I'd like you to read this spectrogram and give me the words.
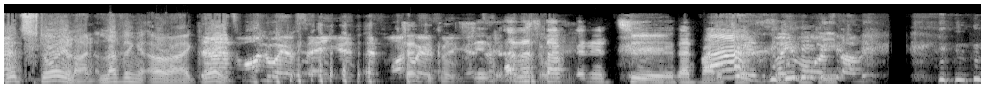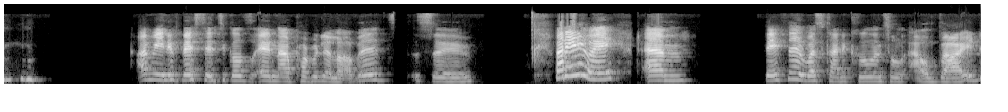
Good storyline. Loving it. All right, great. That's one way of saying it. That's one way of Tentacles. saying it. There's other stuff in it too that might Ah, have There's way more been stuff. I mean, if there's tentacles in, I probably love it. So, but anyway, um, Death Note was kind of cool until L died,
